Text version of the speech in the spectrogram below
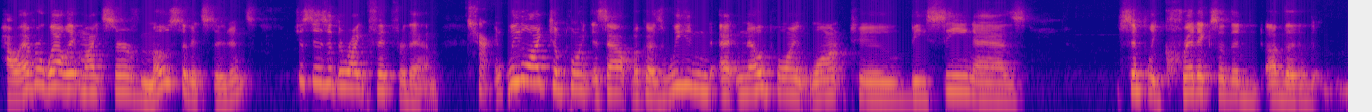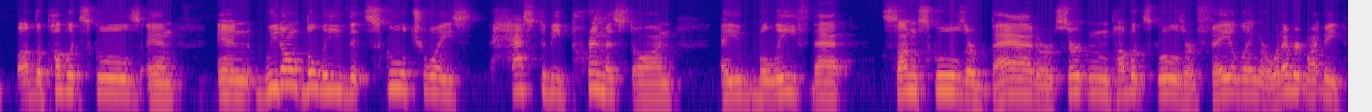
however well it might serve most of its students, just isn't the right fit for them. Sure. And we like to point this out because we at no point want to be seen as simply critics of the of the of the public schools and and we don't believe that school choice has to be premised on a belief that some schools are bad or certain public schools are failing or whatever it might be.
